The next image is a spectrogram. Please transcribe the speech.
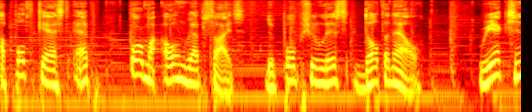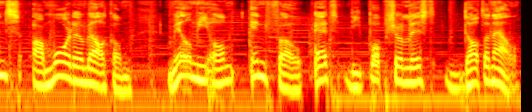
a podcast app, or my own website, thepopjournalist.nl. Reactions are more than welcome. Mail me on info at thepopjournalist.nl.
